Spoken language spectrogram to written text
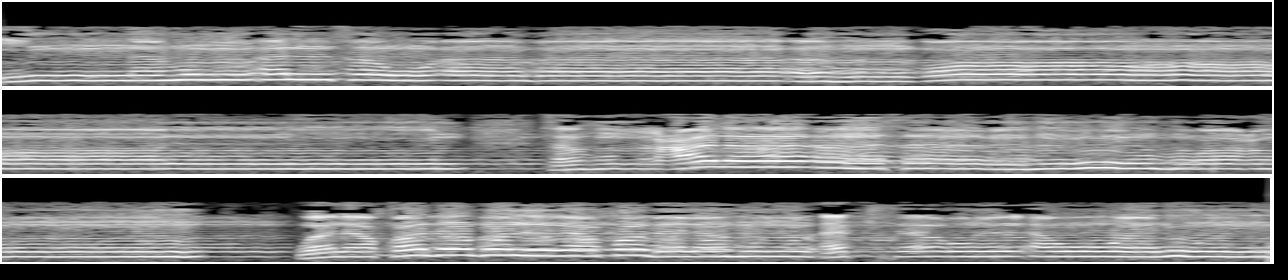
إنهم ألفوا آباءهم ضالين فهم على آثارهم يهرعون ولقد ضل قبلهم أكثر الأولين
